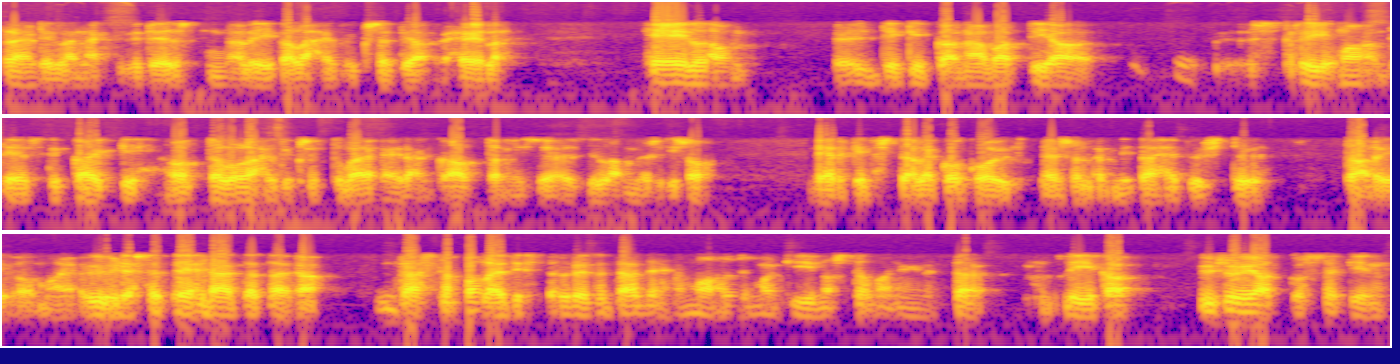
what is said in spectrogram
brändillä näkyy tietysti nämä liikalähetykset ja heillä, heillä on digikanavat ja striimaan tietysti kaikki ottelulähetykset tulee heidän kautta, niin se, sillä on myös iso merkitys tälle koko yhteisölle, mitä he pystyvät tarjoamaan. Ja yhdessä tehdään tätä ja tästä paletista yritetään tehdä mahdollisimman kiinnostava niin, että liika pysyy jatkossakin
